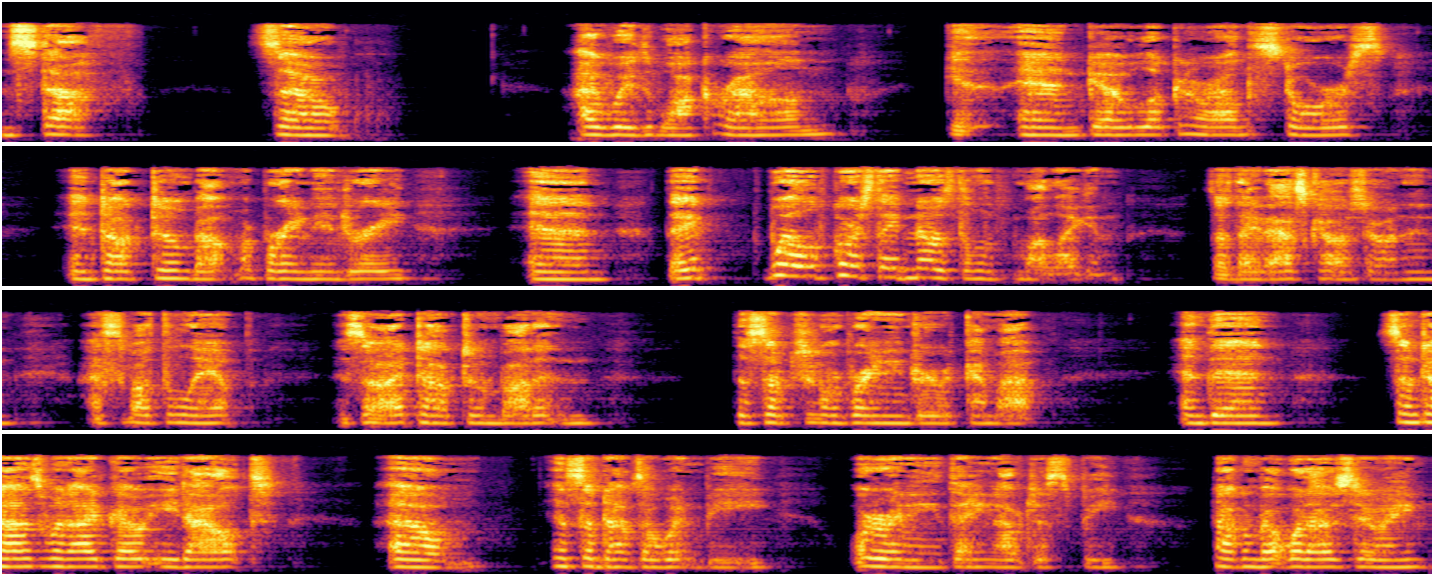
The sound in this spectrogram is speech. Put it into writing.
and stuff. So I would walk around get and go looking around the stores and talk to them about my brain injury. And they, well, of course, they'd noticed the limp in my leg. And so they'd ask how I was doing and ask about the limp. And so I'd talk to them about it. And the subject of brain injury would come up. And then sometimes when I'd go eat out, um, and sometimes I wouldn't be ordering anything, I would just be talking about what I was doing.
